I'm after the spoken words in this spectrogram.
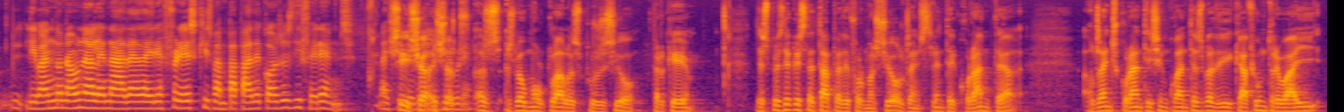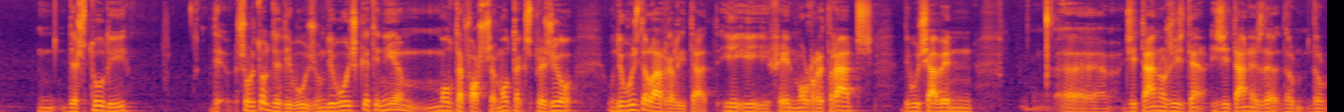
li van donar una alenada d'aire fresc i es van empapar de coses diferents. Sí, de això, això es, es veu molt clar a l'exposició, perquè després d'aquesta etapa de formació, als anys 30 i 40, als anys 40 i 50 es va dedicar a fer un treball d'estudi, de, sobretot de dibuix, un dibuix que tenia molta força, molta expressió, un dibuix de la realitat, i, i, i feien molts retrats, dibuixaven eh, gitanos i gita- i gitanes de, del, del,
